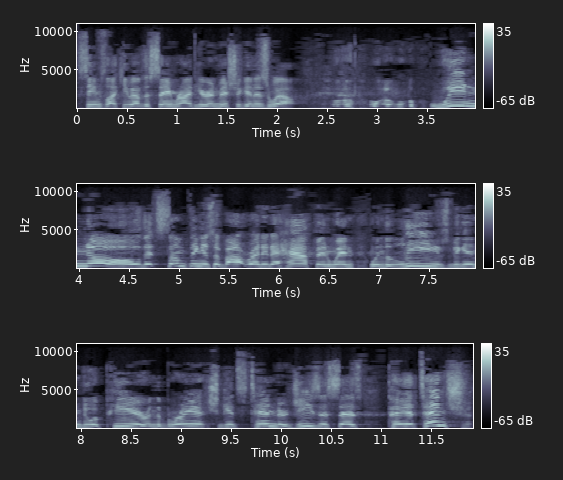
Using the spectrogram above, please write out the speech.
Seems like you have the same right here in Michigan as well we know that something is about ready to happen when, when the leaves begin to appear and the branch gets tender. Jesus says, pay attention.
